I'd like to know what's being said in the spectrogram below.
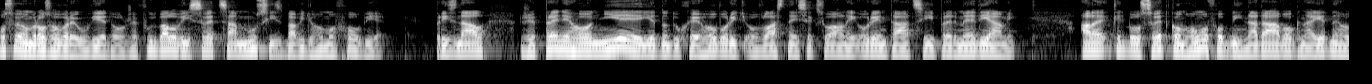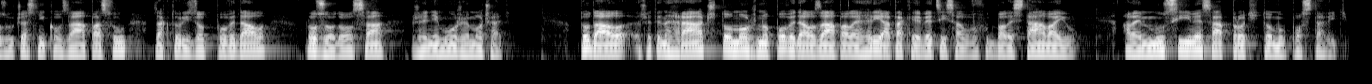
Vo svojom rozhovore uviedol, že futbalový svet sa musí zbaviť homofóbie. Priznal, že pre neho nie je jednoduché hovoriť o vlastnej sexuálnej orientácii pred médiami, ale keď bol svetkom homofobných nadávok na jedného z účastníkov zápasu, za ktorý zodpovedal, rozhodol sa, že nemôže mlčať. Dodal, že ten hráč to možno povedal v zápale hry a také veci sa vo futbale stávajú, ale musíme sa proti tomu postaviť.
